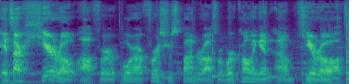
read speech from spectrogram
It's our hero offer or our first responder offer. We're calling it um, hero offer.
